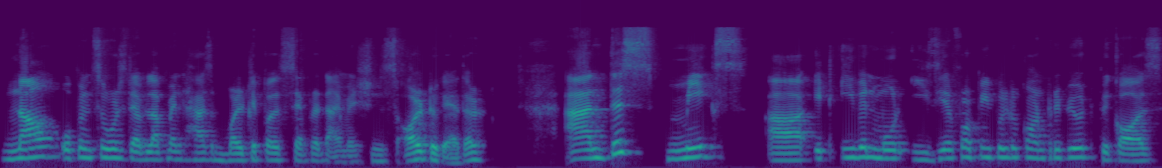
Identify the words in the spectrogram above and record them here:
Now open source development has multiple separate dimensions altogether. And this makes uh, it even more easier for people to contribute because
